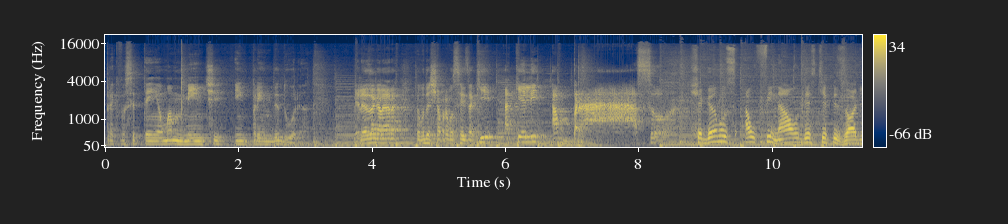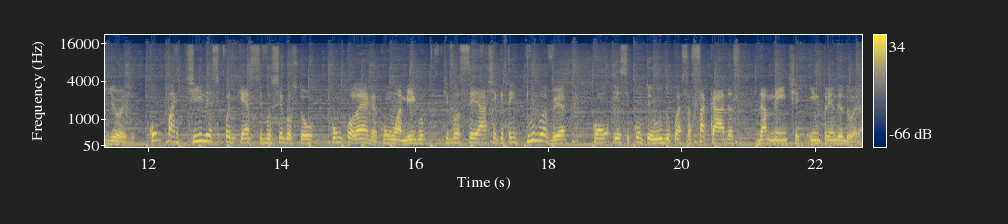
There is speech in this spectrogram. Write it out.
para que você tenha uma mente empreendedora. Beleza, galera? Então vou deixar para vocês aqui aquele abraço. Chegamos ao final deste episódio de hoje. Compartilhe esse podcast se você gostou com um colega, com um amigo que você acha que tem tudo a ver com esse conteúdo, com essas sacadas da mente empreendedora.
